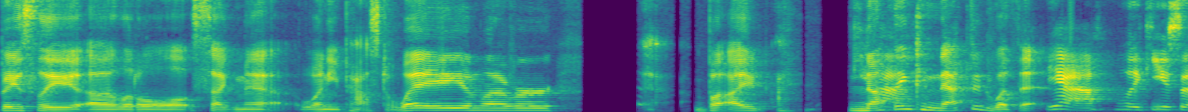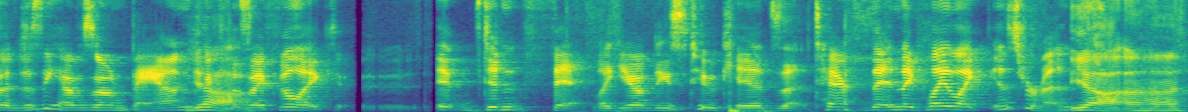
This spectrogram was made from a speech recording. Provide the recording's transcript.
basically a little segment when he passed away and whatever. But I, I nothing Yeah. connected with it. Yeah, like you said, does he have his own band? Yeah. Because I feel like it didn't fit. Like you have these two kids that tear, and they play like instruments. Yeah, uh-huh.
